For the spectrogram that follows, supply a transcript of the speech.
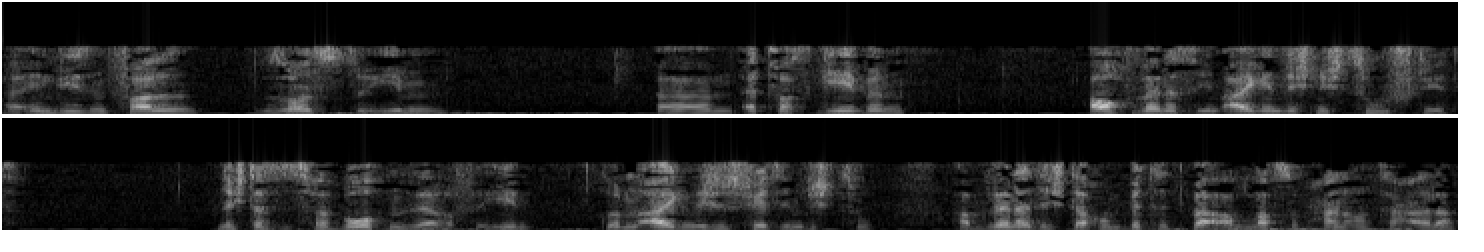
Äh, in diesem Fall sollst du ihm ähm, etwas geben, auch wenn es ihm eigentlich nicht zusteht. Nicht, dass es verboten wäre für ihn, sondern eigentlich es steht ihm nicht zu. Aber wenn er dich darum bittet bei Allah subhanahu wa ta'ala,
